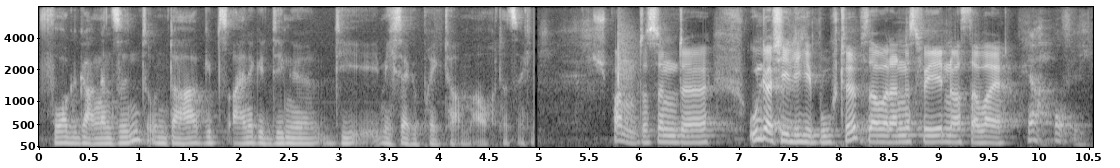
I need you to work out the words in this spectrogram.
vorgegangen sind. Und da gibt es einige Dinge, die mich sehr geprägt haben, auch tatsächlich. Spannend. Das sind äh, unterschiedliche Buchtipps, aber dann ist für jeden was dabei. Ja, hoffe ich.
